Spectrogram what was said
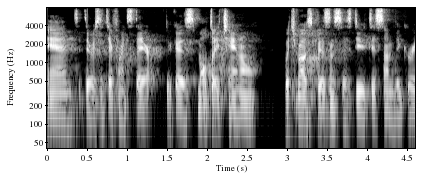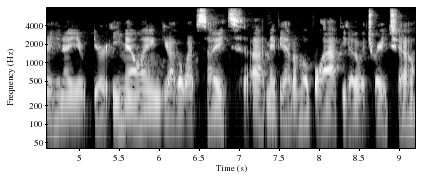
and there's a difference there because multi-channel which most businesses do to some degree. You know, you, are emailing, you have a website, uh, maybe you have a mobile app, you go to a trade show,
